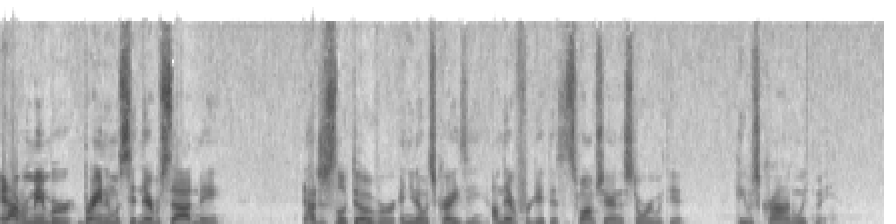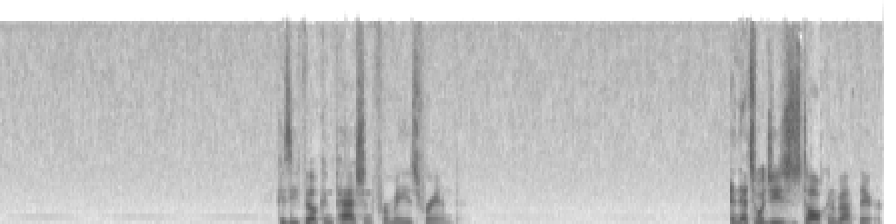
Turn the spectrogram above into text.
And I remember Brandon was sitting there beside me, and I just looked over, and you know what's crazy? I'll never forget this. That's why I'm sharing this story with you. He was crying with me because he felt compassion for me, his friend. And that's what Jesus is talking about there.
